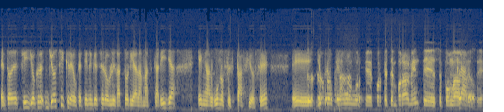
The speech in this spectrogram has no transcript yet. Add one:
Entonces sí, yo creo, yo sí creo que tiene que ser obligatoria la mascarilla en algunos espacios, ¿eh? Eh, Pero yo no creo que nada porque, porque temporalmente se ponga... Claro. se-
